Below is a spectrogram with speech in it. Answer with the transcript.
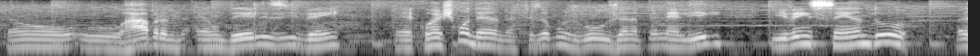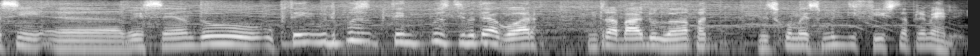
Então o Rabra é um deles e vem eh, correspondendo, né? Fez alguns gols já na Premier League e vem sendo, assim, vem sendo o que tem, o que tem de positivo até agora no trabalho do Lampard nesse começo muito difícil na Premier League.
